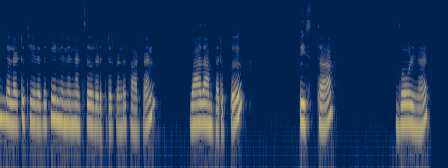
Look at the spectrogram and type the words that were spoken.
இந்த லட்டு செய்கிறதுக்கு என்னென்ன நட்ஸுகள் எடுத்துருக்குறேன்னு காட்டுறேன். பாதாம் பருப்பு பிஸ்தா வால்நட்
